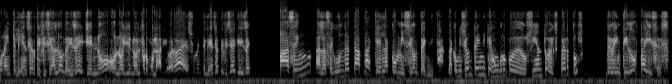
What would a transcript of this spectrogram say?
una inteligencia artificial donde dice llenó o no llenó el formulario, ¿verdad? Es una inteligencia artificial que dice pasen a la segunda etapa, que es la comisión técnica. La comisión técnica es un grupo de 200 expertos de 22 países.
